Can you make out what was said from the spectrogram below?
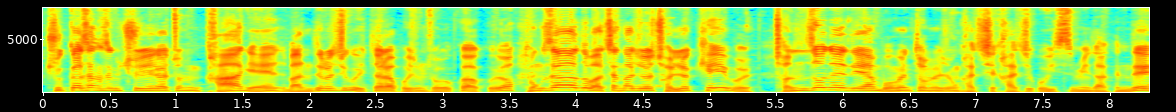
주가 상승 추이가 좀 강하게 만들어지고 있다라 보시면 좋을 것 같고요. 동사도 마찬가지로 전력 케이블, 전선에 대한 모멘텀을 좀 같이 가지고 있습니다. 근데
